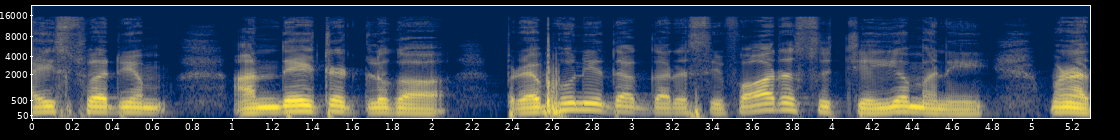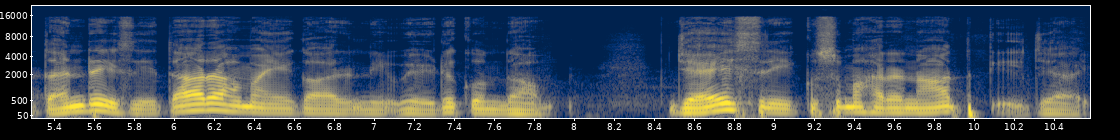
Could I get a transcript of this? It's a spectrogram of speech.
ఐశ్వర్యం అందేటట్లుగా ప్రభుని దగ్గర సిఫారసు చేయమని మన తండ్రి సీతారామయ్య గారిని వేడుకుందాం. జయ శ్రీ కుసుమహరనాథ్కి జై.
